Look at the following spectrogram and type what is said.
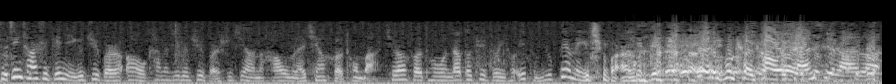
就经常是给你一个剧本哦，我看到这个剧本是这样的，好，我们来签合同吧。签完合同拿到剧组以后，哎，怎么又变了一个剧本了？对，不可靠。我想起来了，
